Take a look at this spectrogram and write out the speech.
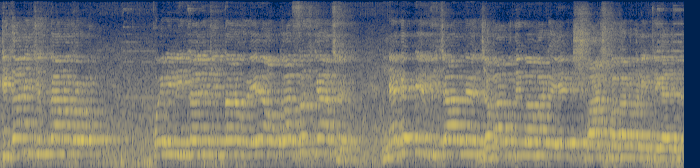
ટીકાની ચિંતા ન કરો. કોઈની નિંદાની ચિંતા ન કરો. એ અવકાશ જ ક્યાં છે? નેગેટિવ વિચારને જવાબ દેવા માટે એક શ્વાસ બગાડવાની તૈયારી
